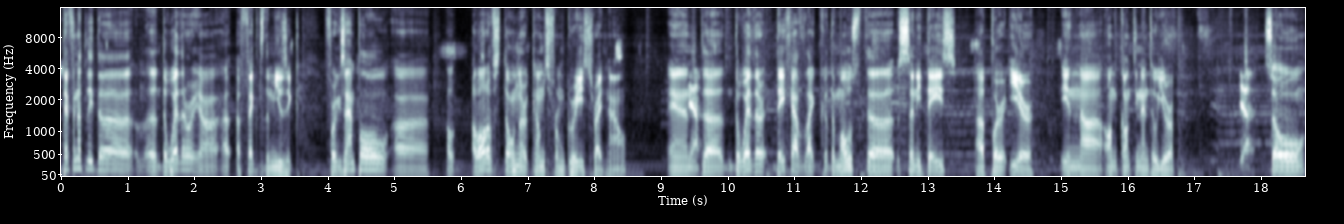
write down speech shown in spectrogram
definitely the uh, the weather uh, affects the music. For example, uh, a, a lot of stoner comes from Greece right now, and Yeah. uh, the weather they have like the most uh, sunny days uh, per year in uh, on continental Europe. yeah, So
